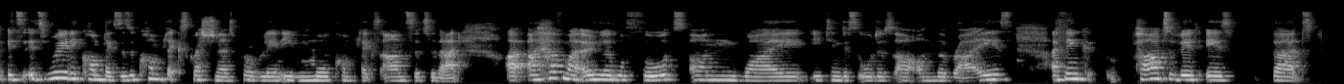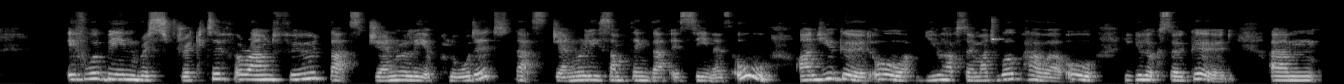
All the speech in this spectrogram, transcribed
it's it's really complex. There's a complex question. There's probably an even more complex answer to that. I, I, have my own little thoughts on why eating disorders are on the rise. I think part of it is that if we're being restrictive around food, that's generally applauded. That's generally something that is seen as, oh, aren't you good? Oh, you have so much willpower. Oh, you look so good. Um,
